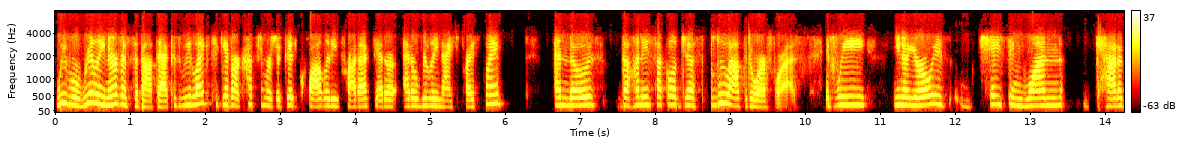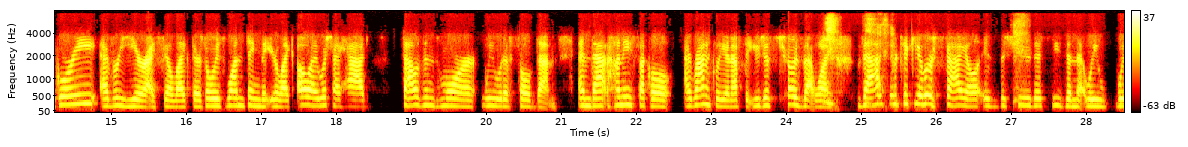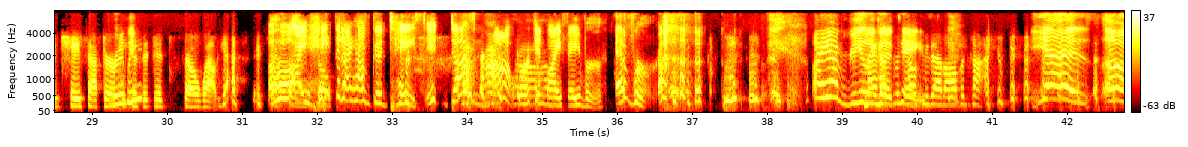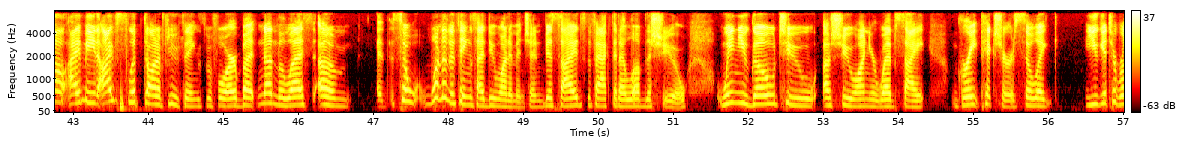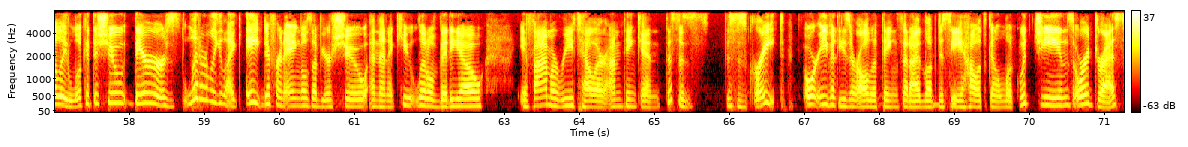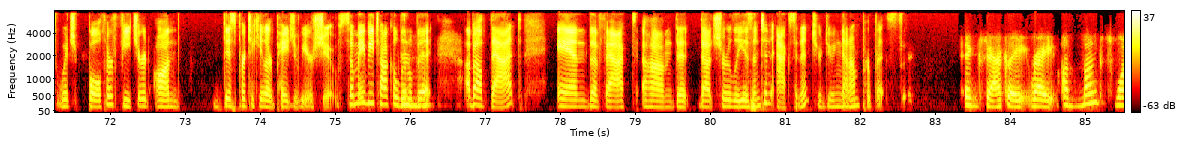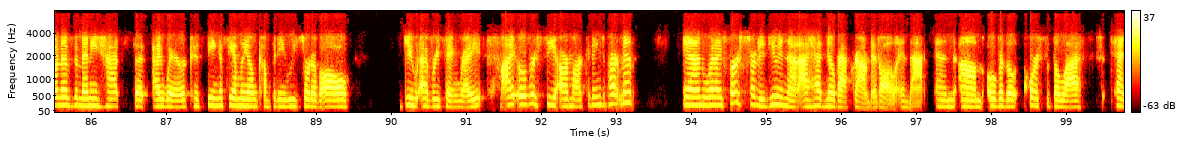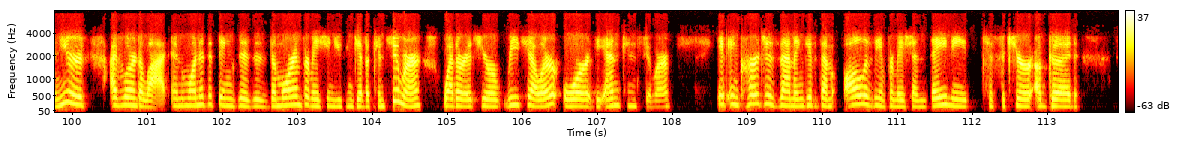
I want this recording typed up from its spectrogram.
we were really nervous about that because we like to give our customers a good quality product at a, at a really nice price point. And those, the honeysuckle just blew out the door for us. If we, you know, you're always chasing one category every year. I feel like there's always one thing that you're like, oh, I wish I had thousands more, we would have sold them. And that honeysuckle, ironically enough, that you just chose that one, that particular style is the shoe this season that we would chase after really? because it did so well. Yes. Oh, I so. hate that I have good taste. It does not work in my favor ever. Have really my good taste. tells me that all the time. yes. Oh, I mean, I've slipped on a few things before, but nonetheless, um, so one of the things I do want to mention, besides the fact that I love the shoe, when you go to a shoe on your website, great pictures. So like you get to really look at the shoe. There's literally like eight different angles of your shoe and then a cute little video. If I'm a retailer, I'm thinking this is this is great. Or even these are all the things that I'd love to see how it's going to look with jeans or a dress, which both are featured on this particular page of your shoe. So maybe talk a little mm-hmm. bit about that and the fact um, that that surely isn't an accident. You're doing that on purpose. Exactly, right. Amongst one of the many hats that I wear, because being a family owned company, we sort of all do everything, right? I oversee our marketing department. And when I first started doing that, I had no background at all in that. And um, over the course of the last 10 years, I've learned a lot. And one of the things is, is the more information you can give a consumer, whether it's your retailer or the end consumer, it encourages them and gives them all of the information they need to secure a good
